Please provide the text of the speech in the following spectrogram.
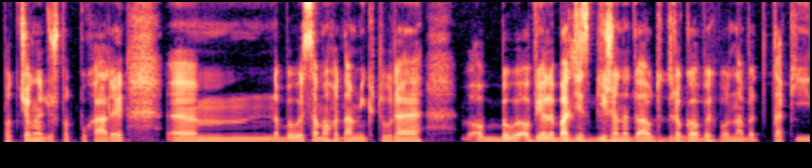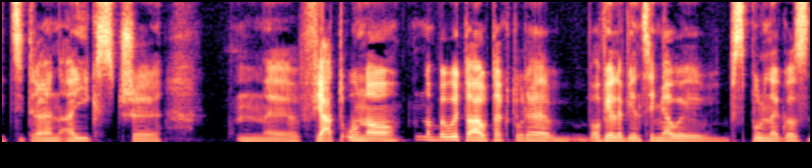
podciągnąć już pod puchary, no były samochodami, które były o wiele bardziej zbliżone do aut drogowych, bo nawet taki Citroen AX czy Fiat Uno, no były to auta, które o wiele więcej miały wspólnego z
